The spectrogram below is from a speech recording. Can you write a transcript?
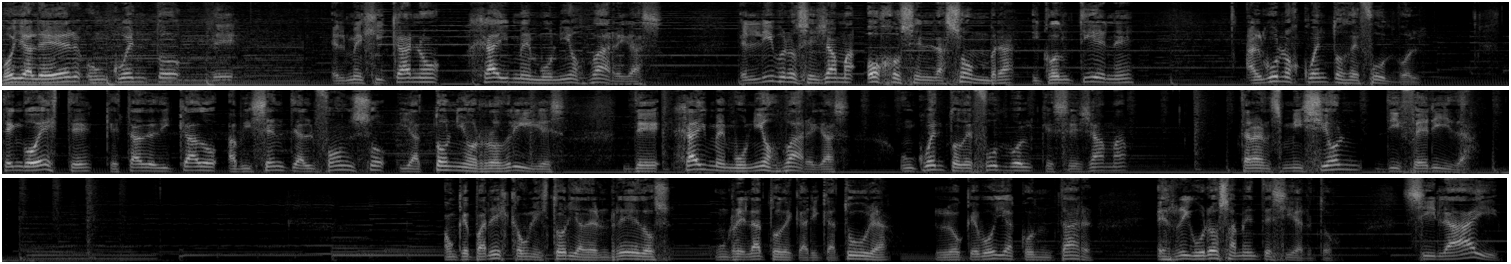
voy a leer un cuento de el mexicano Jaime Muñoz Vargas. El libro se llama Ojos en la sombra y contiene algunos cuentos de fútbol. Tengo este que está dedicado a Vicente Alfonso y a Tonio Rodríguez de Jaime Muñoz Vargas, un cuento de fútbol que se llama Transmisión diferida. Aunque parezca una historia de enredos, un relato de caricatura, lo que voy a contar es rigurosamente cierto. Si la hay,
